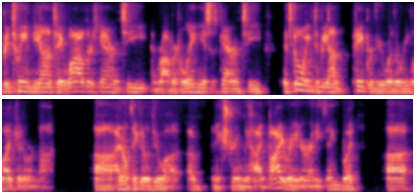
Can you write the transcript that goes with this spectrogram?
between Deontay Wilder's guarantee and Robert Helenius's guarantee, it's going to be on pay per view whether we like it or not. Uh, I don't think it'll do a, a, an extremely high buy rate or anything, but uh,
